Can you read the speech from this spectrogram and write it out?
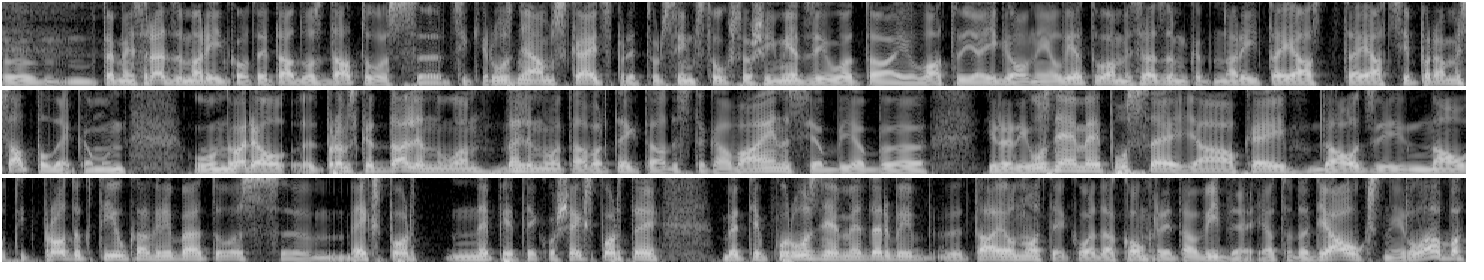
um, te mēs redzam arī kaut kādos datos, uh, cik ir uzņēmumu skaits pret 100 tūkstošiem iedzīvotāju Latvijā, Igaunijā, Lietuvā. Mēs redzam, ka arī tajās, tajā ciparā mēs atpaliekam. Un, un jau, protams, ka daļa no, daļa no tā var teikt tādas tā kā vainas, ja, ja ir arī uzņēmēji pusē, jā, ok, daudzi nav tik produktīvi, kā gribētos, um, eksport, nepietiekoši eksportē, bet jebkura uzņēmēja darbība tā jau notiek kaut kādā konkrētā vidē. Ja, tad, ja augsne ir laba,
